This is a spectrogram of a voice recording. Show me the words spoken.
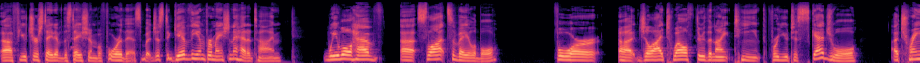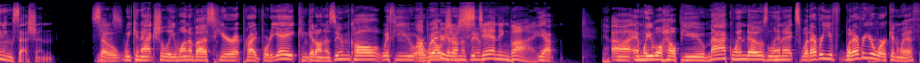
a future state of the station before this. But just to give the information ahead of time, we will have uh, slots available for uh, July 12th through the 19th for you to schedule a training session. So Yes. we can actually, one of us here at Pride 48 can get on a Zoom call with you, or we'll get on a Zoom. standing by. Yep. Yeah. Uh, and we will help you Mac, Windows, Linux, whatever you whatever you're working with.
